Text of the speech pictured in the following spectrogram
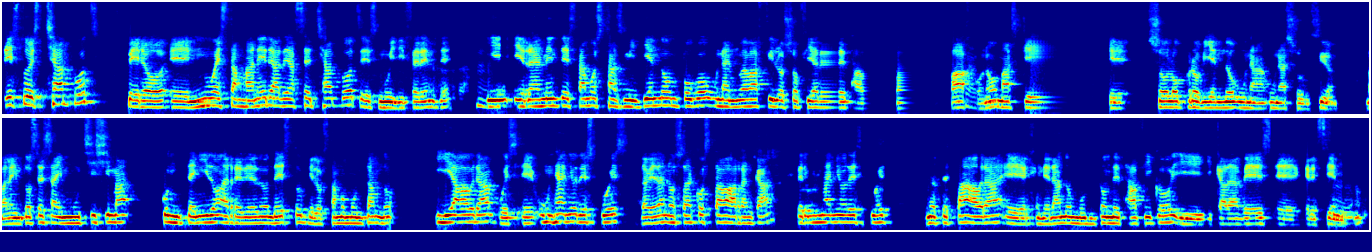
esto es chatbots, pero eh, nuestra manera de hacer chatbots es muy diferente y, realmente estamos transmitiendo un poco una nueva filosofía de trabajo, ¿no? Más que, solo proviendo una, una, solución, ¿vale? Entonces hay muchísima contenido alrededor de esto que lo estamos montando y ahora, pues eh, un año después, la verdad nos ha costado arrancar, pero un año después nos está ahora eh, generando un montón de tráfico y, cada vez creciendo, ¿no?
